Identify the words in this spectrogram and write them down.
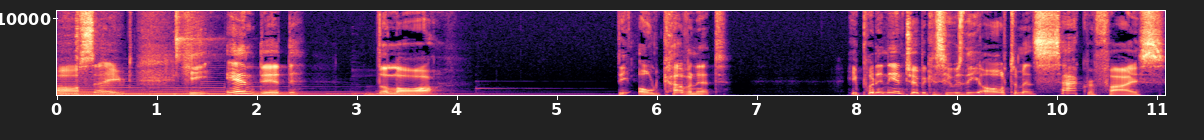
all saved. He ended the law the old covenant. He put an end to it because he was the ultimate sacrifice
